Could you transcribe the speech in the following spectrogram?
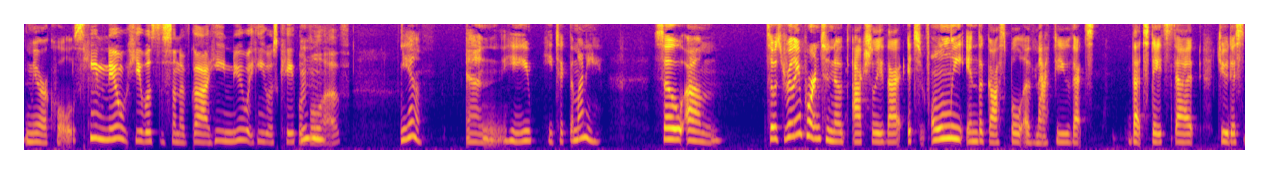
miracles. he knew he was the son of God. He knew what he was capable of. Yeah, and he he took the money. So um, so it's really important to note actually that it's only in the Gospel of Matthew that's that states that Judas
